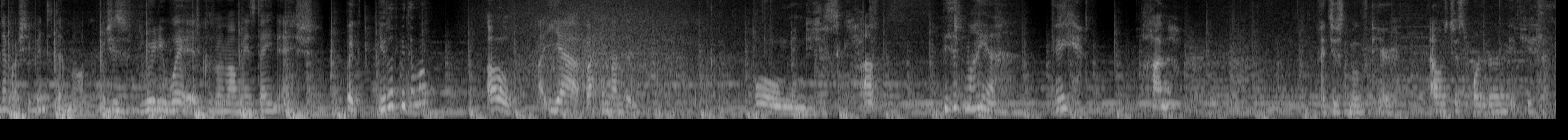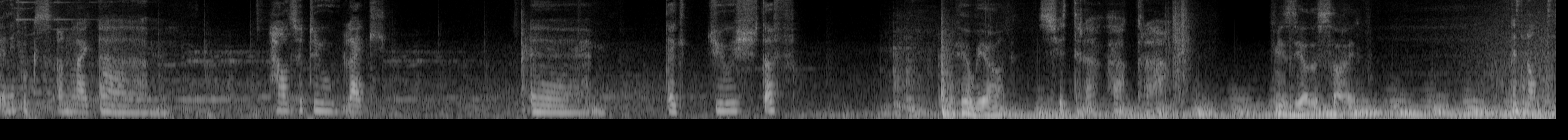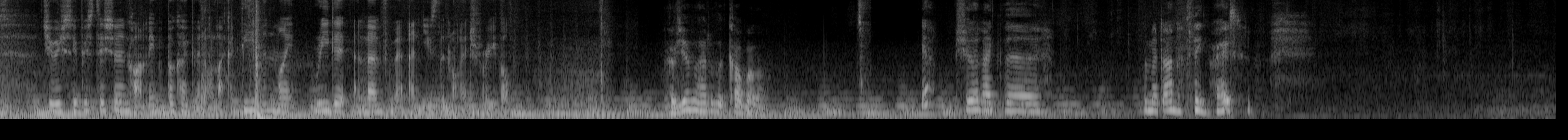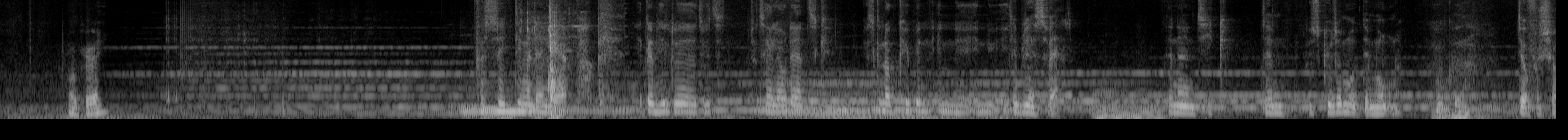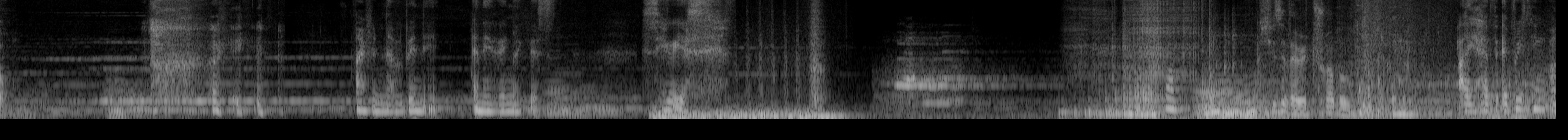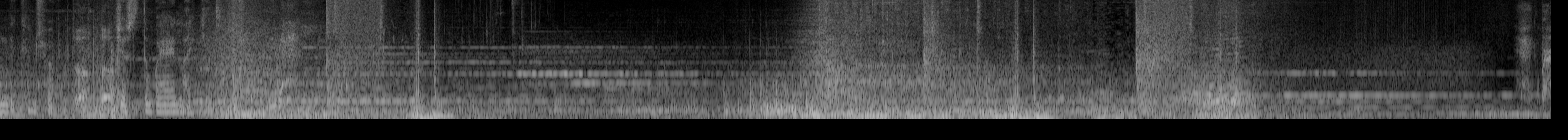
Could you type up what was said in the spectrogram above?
which is really weird because my mum is Danish. Wait, you live with your mom? Oh, uh, yeah, back in London. Oh, min lille skat. Uh, this is Maya. Hey, Hannah. I just moved here. I was just wondering if you have any books on like um how to do like um like Jewish stuff. Here we are. Sitra Achra. Means the other side. It's an old Jewish superstition. Can't leave a book open or like a demon might read it and learn from it and use the knowledge for evil. Have you ever heard of the Kabbalah? Yeah, sure, like the the Madonna thing, right? Okay. Forsigtig med den der. Fuck. Jeg glemte helt, øh, du, du taler jo dansk. Jeg skal nok købe en, en, en ny. Det bliver svært. Den er antik. Den beskytter mod dæmoner. Åh, Gud. Det var for sjov. Okay. I've never been in anything like this. Serious. She's a very troubled woman. I have everything under control. Just the way I like it.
